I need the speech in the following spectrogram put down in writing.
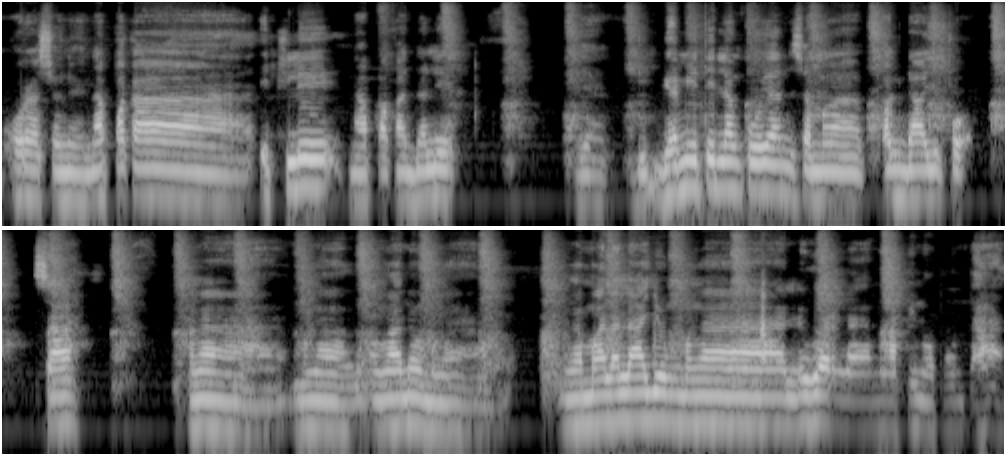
orasyon na yun. Napaka-ikli, napakadali. Ayan. Gamitin lang po yan sa mga pagdayo po sa mga mga mga ano mga mga malalayong mga lugar na mga pinupuntahan.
